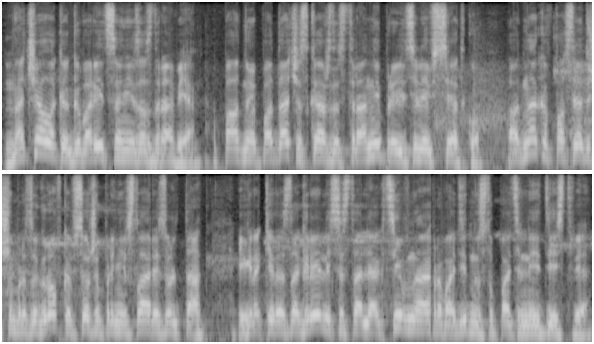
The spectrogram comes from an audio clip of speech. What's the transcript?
Начало, как говорится, не за здравие. По одной подаче с каждой стороны прилетели в сетку. Однако в последующем разыгровка все же принесла результат. Игроки разогрелись и стали активно проводить наступательные действия.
